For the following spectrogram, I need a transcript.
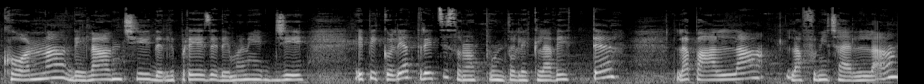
con dei lanci, delle prese, dei maneggi e piccoli attrezzi sono appunto le clavette, la palla, la funicella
